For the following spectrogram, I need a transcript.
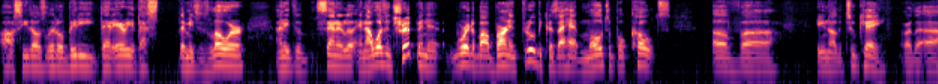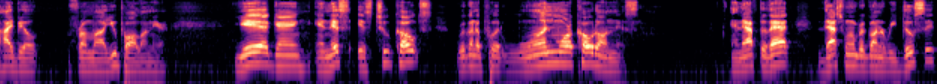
oh, see those little bitty, that area, that's that means it's lower. I need to center a little. And I wasn't tripping and worried about burning through because I had multiple coats of, uh, you know, the 2K or the uh, high build from uh, U-POL on there. Yeah, gang. And this is two coats. We're going to put one more coat on this. And after that, that's when we're going to reduce it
